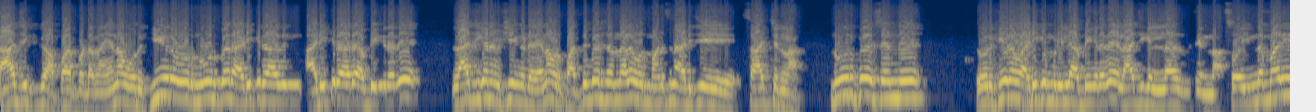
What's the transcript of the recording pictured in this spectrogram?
லாஜிக்கு அப்பாற்பட்டதான். ஏன்னா ஒரு ஹீரோ ஒரு நூறு பேர் அடிக்கிறாரு அடிக்கிறாரு அப்படிங்கிறதே லாஜிக்கான விஷயம் கிடையாது. ஏன்னா ஒரு பத்து பேர் சேர்ந்தாலே ஒரு மனுஷனை அடிச்சு சாய்ச்சிடலாம். நூறு பேர் சேர்ந்து ஒரு ஹீரோவை அடிக்க முடியல அப்படிங்கிறதே லாஜிக்கல் இல்லாத விஷயம் தான் ஸோ இந்த மாதிரி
